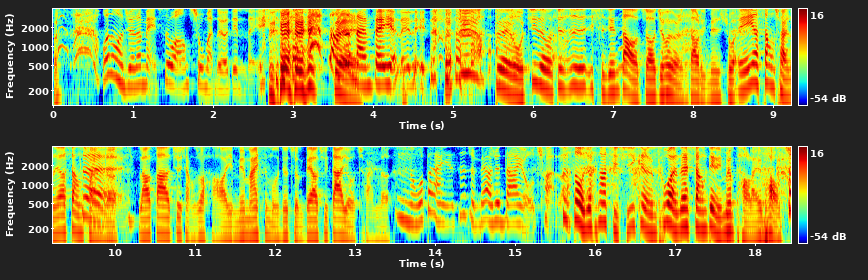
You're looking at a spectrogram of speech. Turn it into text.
我怎么觉得每次我出门都有点累？上次南非也累累的。对，我记得就是时间到了之后，就会有人到里面说：“哎，要上船了，要上船了。”然后大家就想说：“好，也没买什么，就准备要去搭游船了。”嗯，我本来也是准备要去搭游船了。这时候我就看到琪琪一个人突然在商店里面跑来跑去，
